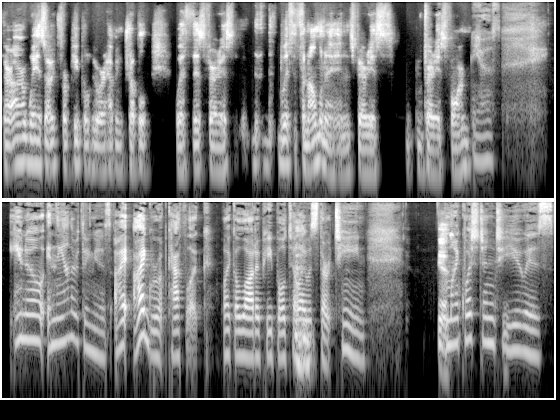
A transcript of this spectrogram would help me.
there are ways out for people who are having trouble with this various with the phenomena in its various various forms. Yes. You know, and the other thing is I I grew up Catholic like a lot of people till mm-hmm. I was 13 Yes. My question to you is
